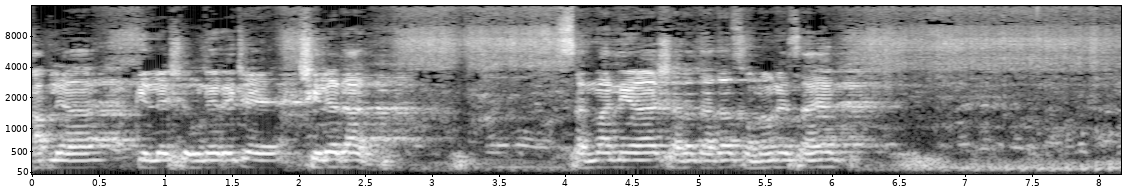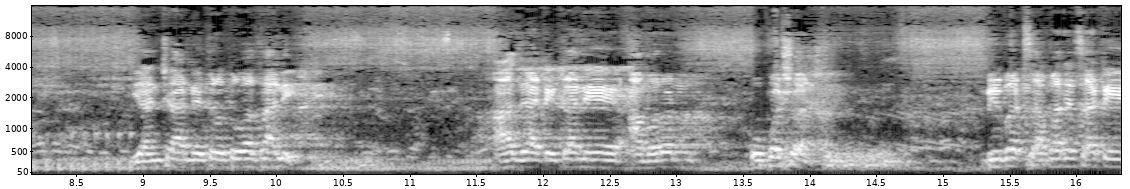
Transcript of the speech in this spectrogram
आपल्या किल्ले शिवनेरीचे शिलेदार सन्मान्य शरददादा सोनवणे साहेब यांच्या नेतृत्वाखाली आज या ठिकाणी आमरण उपोषण बिबट सफारीसाठी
